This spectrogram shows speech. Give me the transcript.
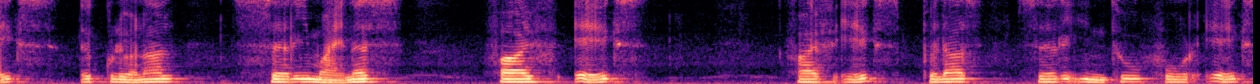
x እኩል ይሆናል 3 minus 5 x 5 x plus 3 into 4 x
